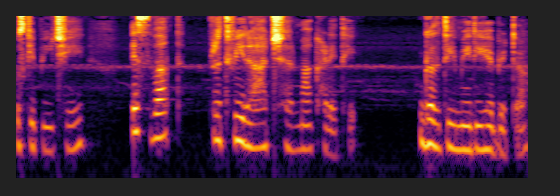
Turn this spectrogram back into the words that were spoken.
उसके पीछे इस वक्त पृथ्वीराज शर्मा खड़े थे। गलती मेरी है बेटा।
